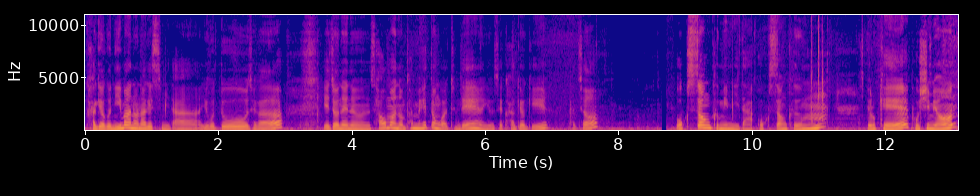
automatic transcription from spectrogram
가격은 2만 원 하겠습니다. 이것도 제가 예전에는 4, 5만 원 판매했던 것 같은데 요새 가격이 그렇죠? 옥성금입니다. 옥성금 이렇게 보시면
